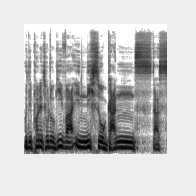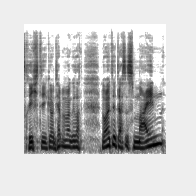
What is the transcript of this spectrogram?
und die Politologie war ihnen nicht so ganz das Richtige. Und ich habe immer gesagt, Leute, das ist mein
